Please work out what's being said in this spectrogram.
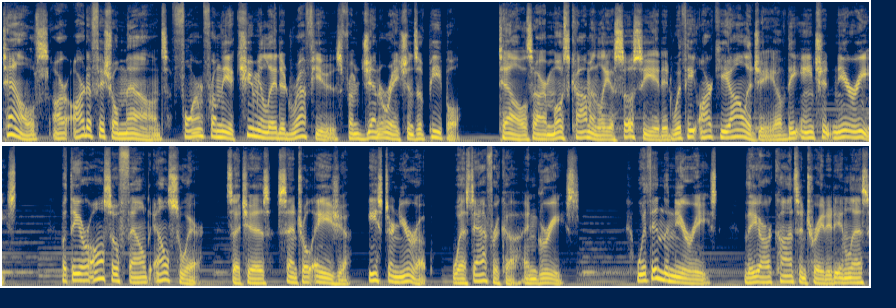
Tells are artificial mounds formed from the accumulated refuse from generations of people. Tells are most commonly associated with the archaeology of the ancient Near East, but they are also found elsewhere, such as Central Asia, Eastern Europe, West Africa, and Greece. Within the Near East, they are concentrated in less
